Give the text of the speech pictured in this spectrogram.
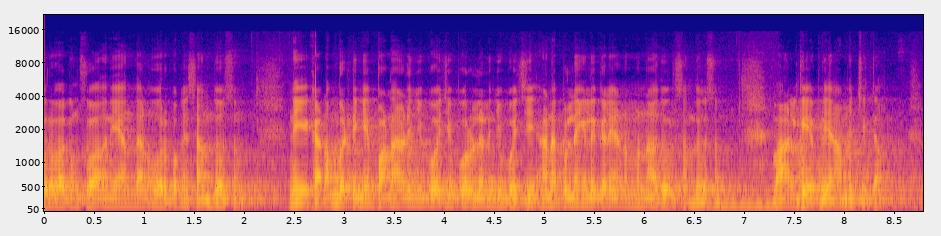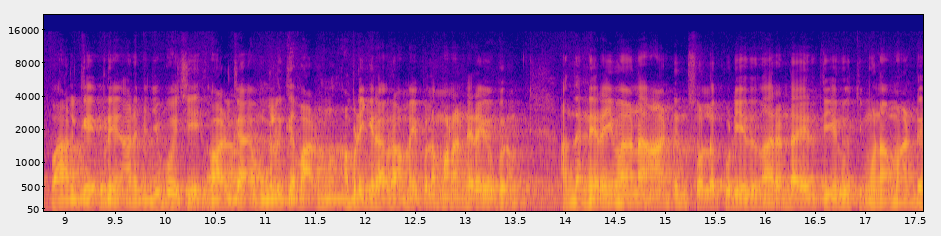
ஒரு பக்கம் சோதனையாக இருந்தாலும் ஒரு பக்கம் சந்தோஷம். நீங்கள் கடன் பட்டீங்க பணம் அழிஞ்சு போச்சு பொருள் அழிஞ்சு போச்சு. ஆனால் பிள்ளைங்களுக்கு கல்யாணம் பண்ணால் அது ஒரு சந்தோஷம். வாழ்க்கை எப்படியும் அமைச்சிட்டோம். வாழ்க்கை எப்படி அழிஞ்சு போச்சு. வாழ்க்கை உங்களுக்கு வாழணும் அப்படிங்கிற ஒரு அமைப்பில் மன நிறைவு பெறும். அந்த நிறைவான ஆண்டுன்னு சொல்லக்கூடியது தான் ரெண்டாயிரத்தி இருபத்தி மூணாம் ஆண்டு.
